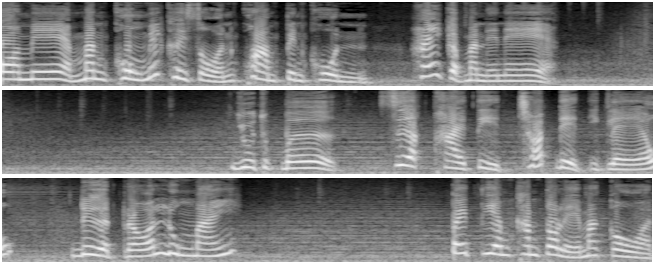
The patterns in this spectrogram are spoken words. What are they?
พ่อแม่มันคงไม่เคยสอนความเป็นคน ให้กับมันแน่ๆยูทูบเบอร์เสือกถ่ายติดช็อตเด็ดอีกแล้ว เดือดร้อนลุงไหม ไปเตรียมคำตอแหลมาก่อน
